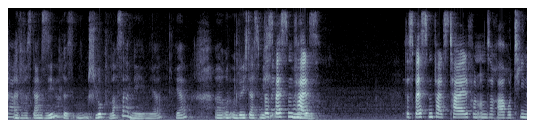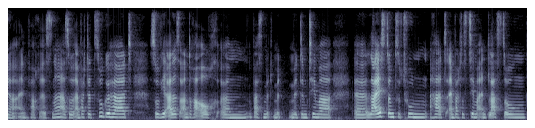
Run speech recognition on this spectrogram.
ja. einfach was ganz Simples, einen Schluck Wasser nehmen, ja. ja? Äh, und, und wenn ich das mich Das bestenfalls das bestenfalls Teil von unserer Routine einfach ist. Ne? Also einfach dazugehört, so wie alles andere auch, ähm, was mit, mit, mit dem Thema äh, Leistung zu tun hat, einfach das Thema Entlastung,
